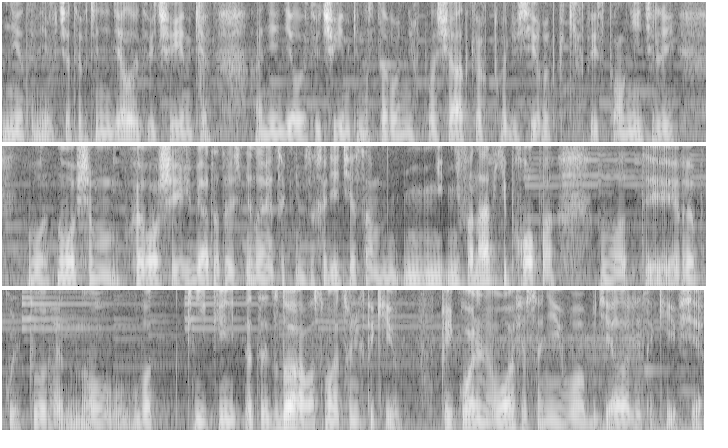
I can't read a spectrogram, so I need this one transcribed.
Нет, они в четверти не делают вечеринки. Они делают вечеринки на сторонних площадках, продюсируют каких-то исполнителей. Вот. Ну, в общем, хорошие ребята, то есть мне нравится к ним заходить. Я сам не, не фанат хип-хопа вот, и рэп-культуры, но вот книги, это здорово смотрится, у них такие прикольный офис, они его обделали, такие все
